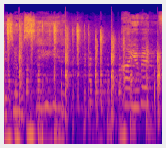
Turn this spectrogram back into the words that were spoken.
Releases and events, follow In The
